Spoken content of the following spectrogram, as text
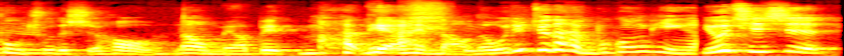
付出的时候，那我们要被骂恋爱脑呢？我就觉得很不公平啊。尤其是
